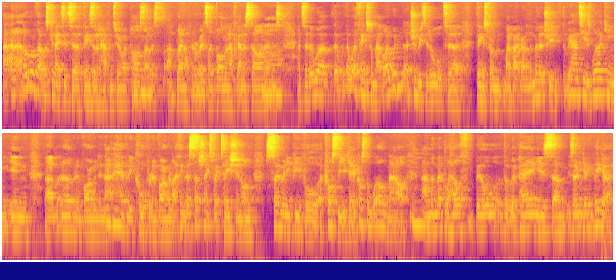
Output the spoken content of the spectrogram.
and, and, a lot of that was connected to things that had happened to me in my past. Mm-hmm. I was uh, blown up in a roadside bomb in Afghanistan, wow. and and so there were, there were there were things from that, but I wouldn't attribute it all to things from my background in the military. The reality is, working in um, an urban environment, in that mm-hmm. heavily corporate environment, I think there's such an expectation on so many people across the UK, across the world now, mm-hmm. and the mental health bill that we're paying is um, is only getting bigger.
